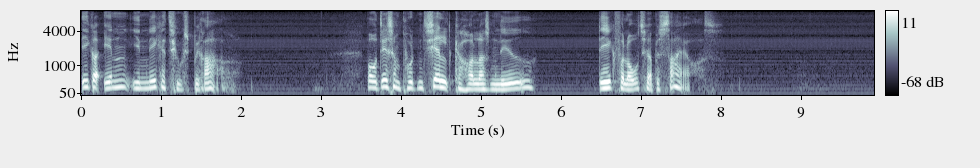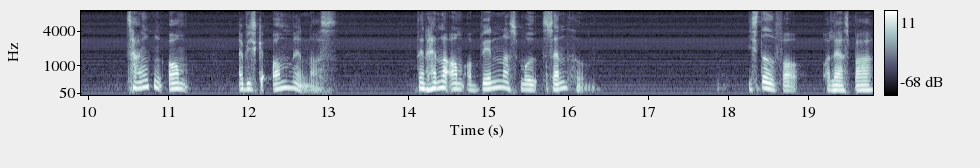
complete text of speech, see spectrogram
ikke at ende i en negativ spiral. Hvor det, som potentielt kan holde os nede, det ikke får lov til at besejre os. Tanken om, at vi skal omvende os, den handler om at vende os mod sandheden. I stedet for at lade os bare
